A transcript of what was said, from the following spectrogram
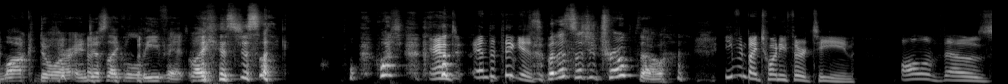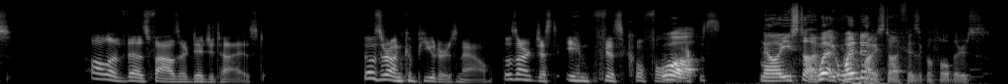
Lock door and just like leave it. Like it's just like what? And and the thing is, but that's such a trope though. even by 2013, all of those all of those files are digitized. Those are on computers now. Those aren't just in physical Well, folders. No, you still have, When- you when did- still have physical folders.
